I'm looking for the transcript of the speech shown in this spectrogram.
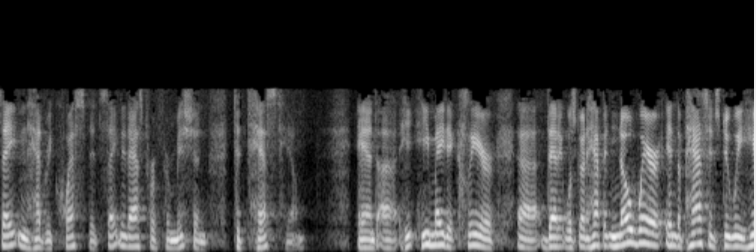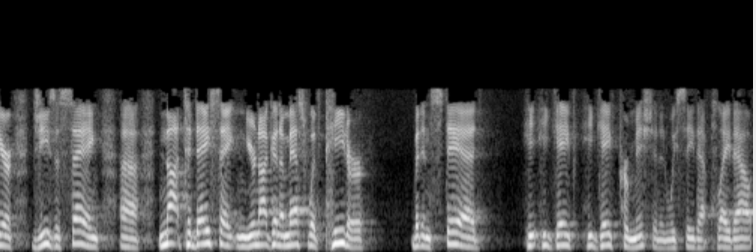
Satan had requested, Satan had asked for permission to test him. And uh, he, he made it clear uh, that it was going to happen. Nowhere in the passage do we hear Jesus saying, uh, Not today, Satan, you're not going to mess with Peter. But instead, He, he, gave, he gave permission, and we see that played out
